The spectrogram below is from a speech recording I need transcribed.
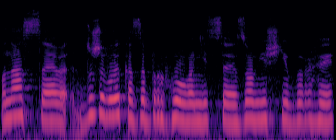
у нас е, дуже велика заборгованість, зовнішні борги,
